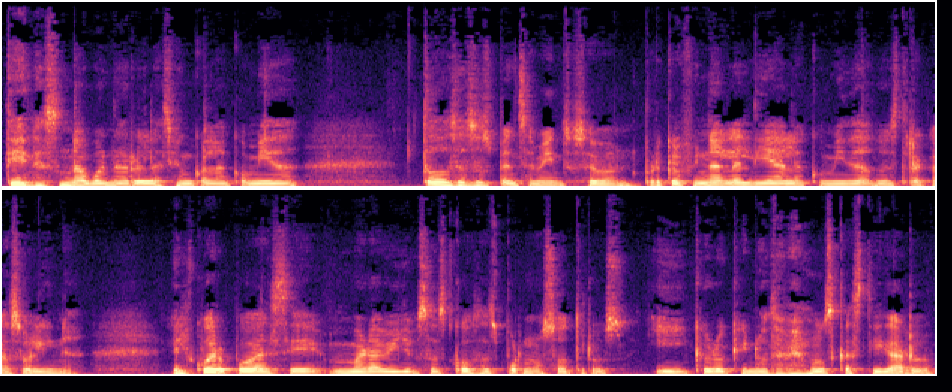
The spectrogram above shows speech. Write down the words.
tienes una buena relación con la comida, todos esos pensamientos se van, porque al final del día la comida es nuestra gasolina. El cuerpo hace maravillosas cosas por nosotros y creo que no debemos castigarlo.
